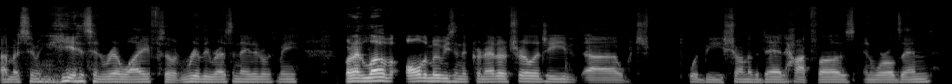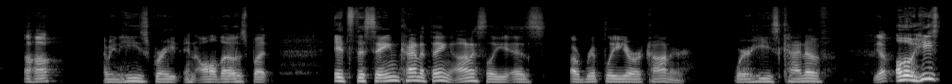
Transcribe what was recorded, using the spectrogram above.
i'm assuming he is in real life so it really resonated with me but i love all the movies in the cornetto trilogy uh, which would be shaun of the dead hot fuzz and world's end Uh huh. i mean he's great in all those but it's the same kind of thing honestly as a ripley or a connor where he's kind of Yep. although he's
